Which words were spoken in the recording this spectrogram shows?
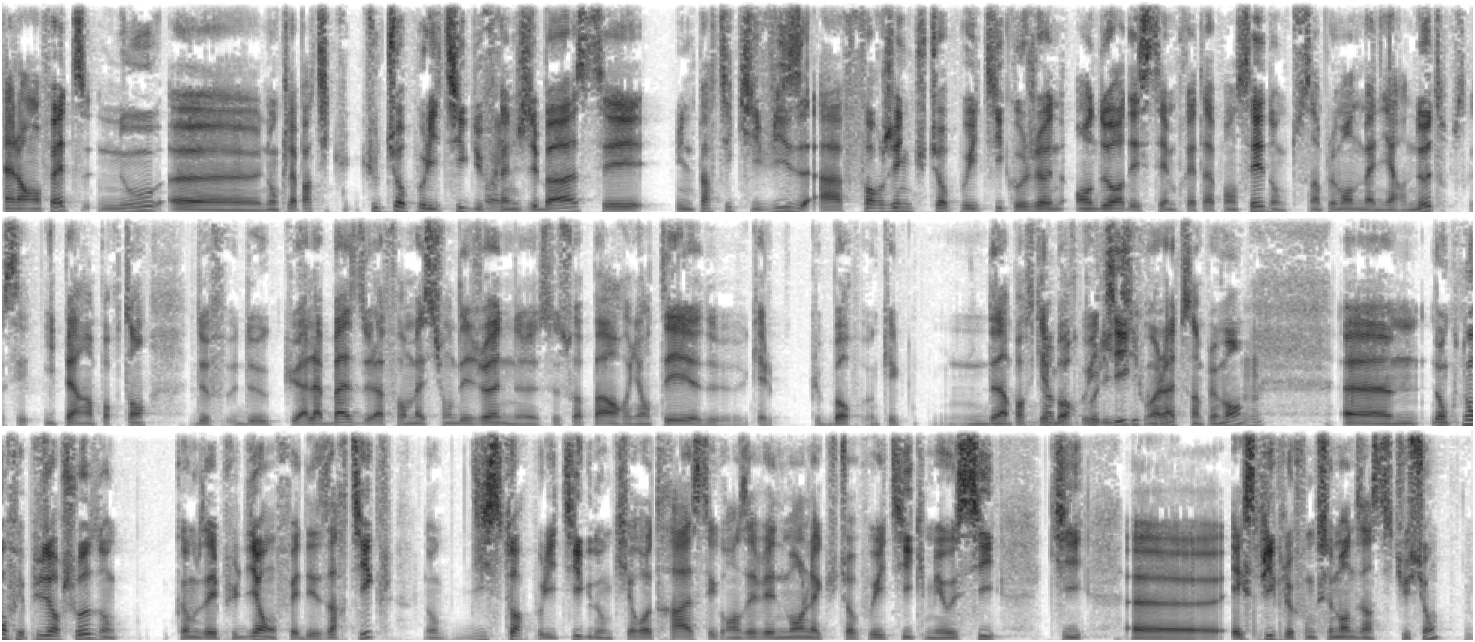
Alors en fait, nous, euh, donc la partie cu- culture politique du Oui. French Débat, c'est une partie qui vise à forger une culture politique aux jeunes en dehors des systèmes prêts à penser, donc tout simplement de manière neutre, parce que c'est hyper important de, de qu'à la base de la formation des jeunes, euh, ce soit pas orienté de quelque bord, quel- de n'importe quel bord bord politique, politique, voilà, ouais. tout simplement. Mhm. Euh, donc nous, on fait plusieurs choses. Donc comme vous avez pu le dire, on fait des articles, donc d'histoire politique, donc qui retracent les grands événements de la culture politique, mais aussi qui euh, expliquent le fonctionnement des institutions. Mm.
